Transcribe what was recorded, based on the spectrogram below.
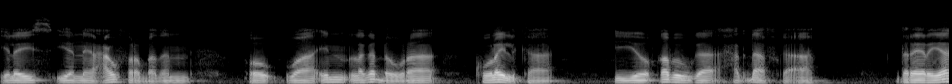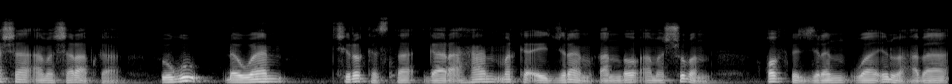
ilays iyo neecow fara badan waa in laga dhowraa kulaylka iyo qabowga xaddhaafka ah dareerayaasha ama sharaabka. Ugu dhowaan jiro kasta gaar ahaan marka ay jiraan qandho ama shuban qofka jiran waa inuu cabaa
